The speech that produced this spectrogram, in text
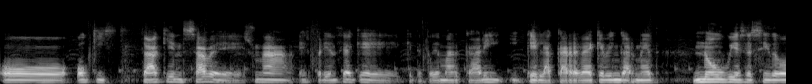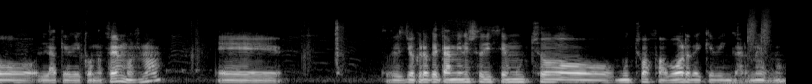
O, o quizá, quién sabe, es una experiencia que, que te puede marcar y, que la carrera de Kevin Garnett no hubiese sido la que conocemos, ¿no? Eh, entonces yo creo que también eso dice mucho, mucho a favor de Kevin Garnett, ¿no?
